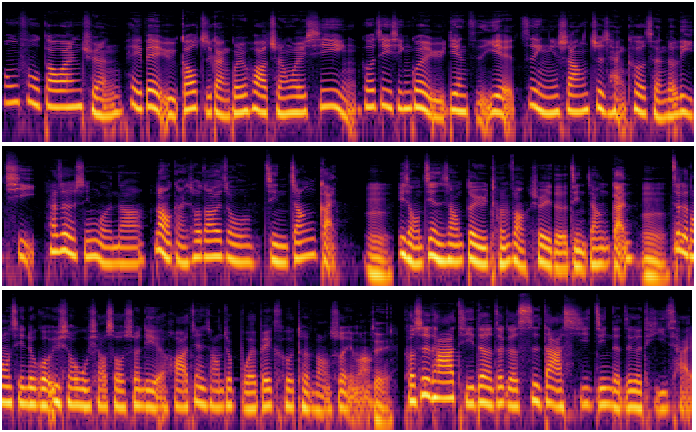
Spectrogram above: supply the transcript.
丰富高安全配备与高质感规划，成为吸引科技新贵与电子业自营商置产课程的利器。他这个新闻呢，让我感受到一种紧张感。嗯，一种建商对于囤房税的紧张感，嗯，这个东西如果预售屋销售顺利的话，建商就不会被扣囤房税嘛。对。可是他提的这个四大吸金的这个题材，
